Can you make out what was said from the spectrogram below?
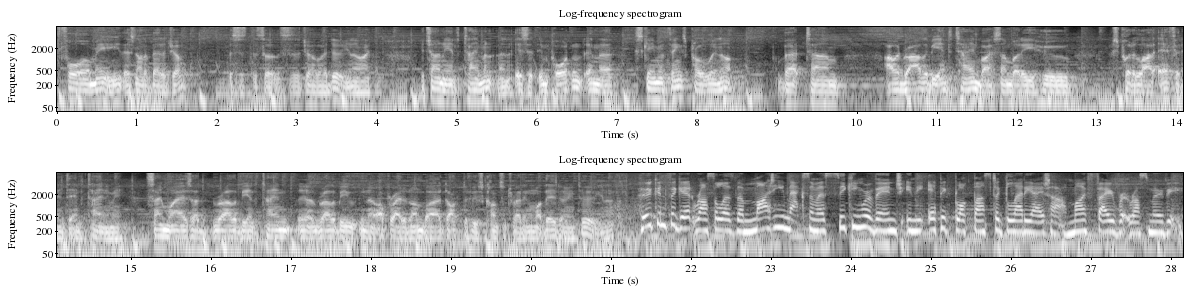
For me, there's not a better job. This is the, so this is a job I do. You know, I, it's only entertainment, and is it important in the scheme of things? Probably not. But um, I would rather be entertained by somebody who has put a lot of effort into entertaining me. Same way as I'd rather be entertained, you know, rather be you know operated on by a doctor who's concentrating on what they're doing too. You know. Who can forget Russell as the mighty Maximus seeking revenge in the epic blockbuster Gladiator, my favourite Russ movie?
